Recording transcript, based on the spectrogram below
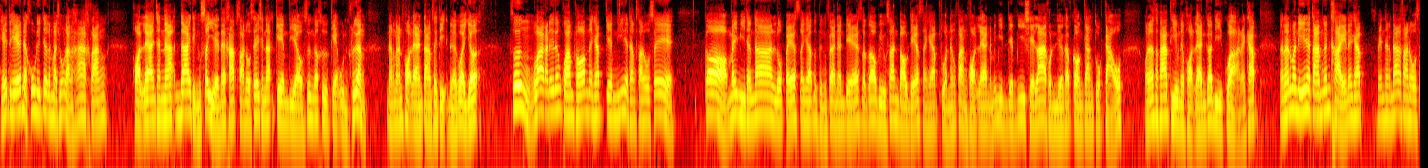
เฮดทูเฮดเนี่ยคู่นี้เจอกันมาช่วงหลัง 5 ครั้ง พอร์ตแลนด์ชนะได้ถึง 4 เลยนะครับซานโฮเซชนะเกมเดียว ซึ่งก็คือเกมอุ่นเครื่อง ดังนั้นพอร์ตแลนด์ตามสถิติเหนือกว่าเยอะ ซึ่งว่ากันในเรื่องความพร้อมนะครับ เกมนี้เนี่ยทางซานโฮเซก็ไม่มีทางด้านโลเปสนะครับรวมถึงแฟร์นันเดส แล้วก็วิลสันเบลเดสนะครับ ส่วนทางฝั่งพอร์ตแลนด์ไม่มีเดมี่เชล่าคนเดียวครับ กองกลางตัวเก่า เพราะนั้นสภาพทีมในพอร์ตแลนด์ก็ดีกว่านะครับ ดังนั้นวันนี้เนี่ยตามเงื่อนไขนะครับ เป็นทางด้านซานโฮเซ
